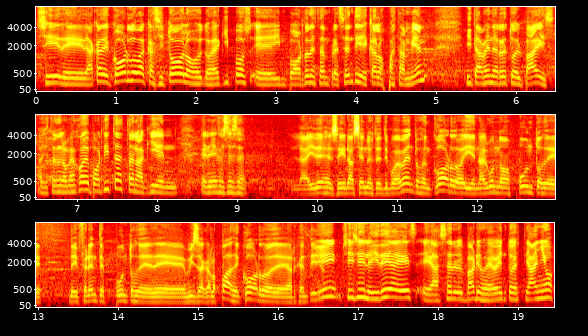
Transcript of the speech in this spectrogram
Sí, de, de acá de Córdoba casi todos los, los equipos eh, importantes están presentes y de Carlos Paz también, y también del resto del país. Así están los mejores deportistas están aquí en, en el FCC. La idea es seguir haciendo este tipo de eventos en Córdoba y en algunos puntos de, de diferentes puntos de, de Villa Carlos Paz, de Córdoba, de Argentina. Sí, sí, sí, la idea es eh, hacer varios eventos este año.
